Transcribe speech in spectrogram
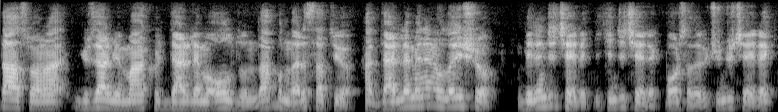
daha sonra güzel bir makul derleme olduğunda bunları satıyor. Ha derlemenin olayı şu birinci çeyrek, ikinci çeyrek borsada, üçüncü çeyrek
